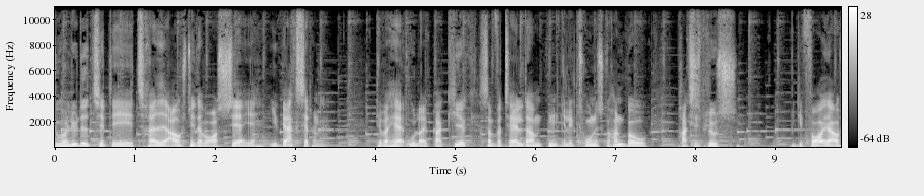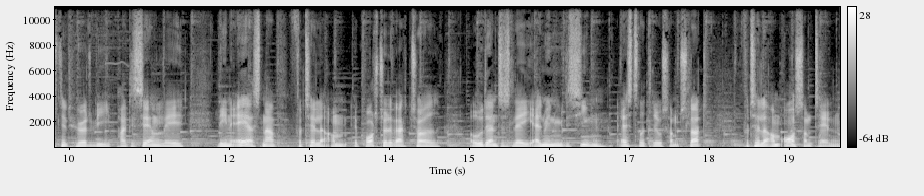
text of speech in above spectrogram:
Du har lyttet til det tredje afsnit af vores serie Iværksætterne. Det var her Ulrik Bak Kirk, som fortalte om den elektroniske håndbog Praxis Plus. I det forrige afsnit hørte vi praktiserende læge Lene Aersnap fortælle om abortstøtteværktøjet, og uddannelseslæge i almen medicin Astrid Drivsom Slot fortæller om årssamtalen.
